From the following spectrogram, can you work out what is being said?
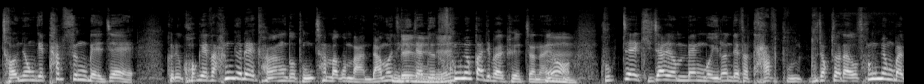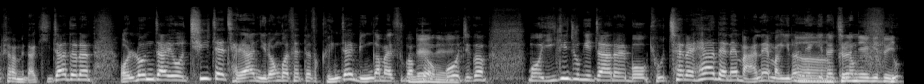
전용기 탑승 배제 그리고 거기에서 한겨레 경향도 동참하고 나머지 네 기자들도 네. 성명까지 발표했잖아요. 음. 국제 기자 연맹 뭐 이런 데서 다 부적절하고 성명 발표합니다. 기자들은 언론 자유, 취재 제한 이런 것에 대해서 굉장히 민감할 수밖에 네네. 없고 지금 뭐 이기주 기자를 뭐 교체를 해야 되네 만에 막 이런 어, 얘기를 지금 얘기도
